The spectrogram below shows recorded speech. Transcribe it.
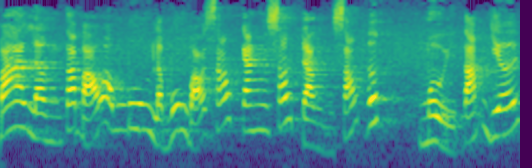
ba lần ta bảo ông buông là buông bỏ sáu căn sáu trần sáu thức mười tám giới.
